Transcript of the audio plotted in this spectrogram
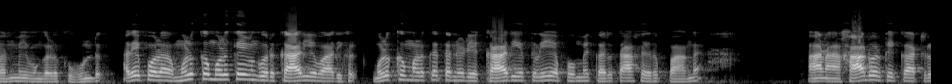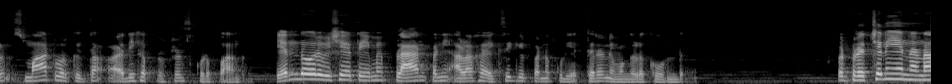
தன்மை இவங்களுக்கு உண்டு. அதே போல் முழுக்க முழுக்க இவங்க ஒரு காரியவாதிகள். முழுக்க முழுக்க தன்னுடைய காரியத்திலேயே எப்போவுமே கருத்தாக இருப்பாங்க. ஆனால் ஹார்ட் ஒர்க்கை காட்டிலும் ஸ்மார்ட் ஒர்க்குக்கு தான் அதிக ப்ரிஃபரன்ஸ் கொடுப்பாங்க. எந்த ஒரு விஷயத்தையுமே பிளான் பண்ணி அழகாக எக்ஸிக்யூட் பண்ணக்கூடிய திறன் இவங்களுக்கு உண்டு. பட் பிரச்சனையே என்னென்னா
